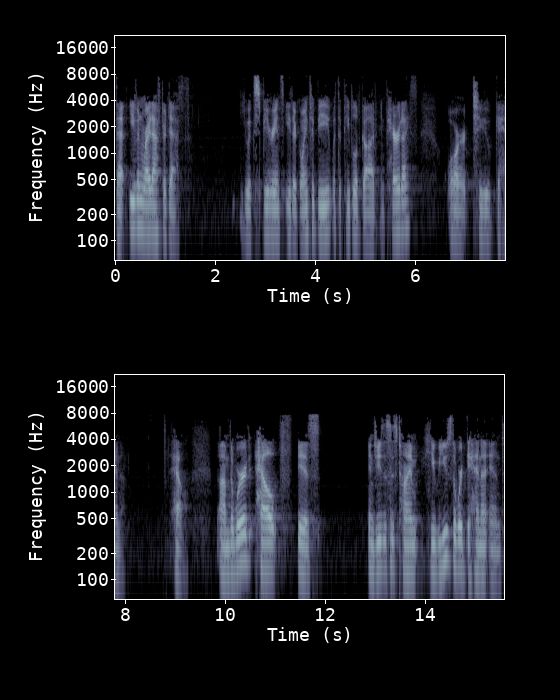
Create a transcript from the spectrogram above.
that even right after death, you experience either going to be with the people of God in paradise or to Gehenna, hell. Um, the word hell is, in Jesus' time, he used the word Gehenna, and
